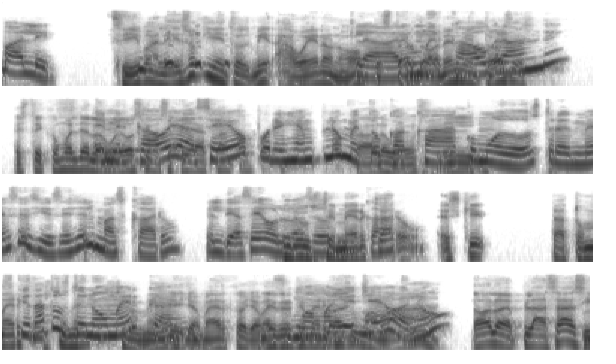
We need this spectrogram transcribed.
vale. sí, vale eso 500 mil. Ah, bueno, no, pues Claro, un perdónenme mercado entonces. grande. Estoy como el de los El huevos que no mercado de aseo, cuánto. por ejemplo, me Claro, toca huevos. cada El- como dos, tres meses y ese es el más caro. El de aseo, lo de ¿Pero aseo usted es merca? caro. Es que Tato merca. Tato, usted no merca. Sí, yo merco, yo Yo merco. Su que mamá le lleva. ¿no? No, lo de plaza sí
